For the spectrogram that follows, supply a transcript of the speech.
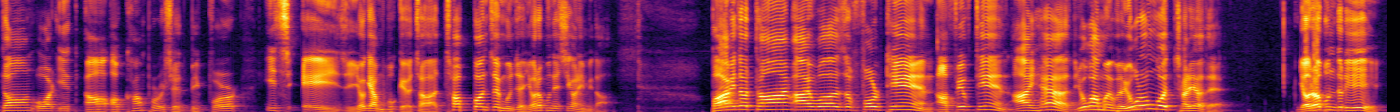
done or it uh, accomplished before each age. 여기 한번 볼게요. 자, 첫 번째 문제 여러분의 시간입니다. By the time I was 14, 아 15, I had 요거 한번 해보세요. 요런 거 잘해야 돼. 여러분들이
